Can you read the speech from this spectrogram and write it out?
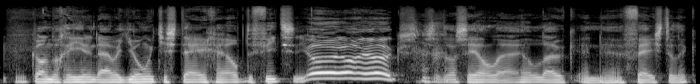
Er kwam nog hier en daar wat jongetjes tegen op de fiets. Dus het was heel, heel leuk en feestelijk.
